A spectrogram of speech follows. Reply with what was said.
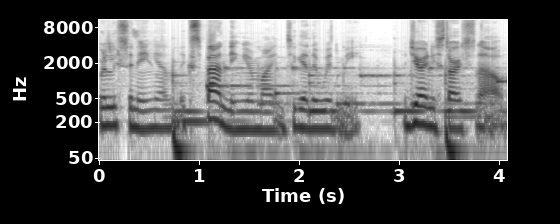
for listening and expanding your mind together with me. The journey starts now.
